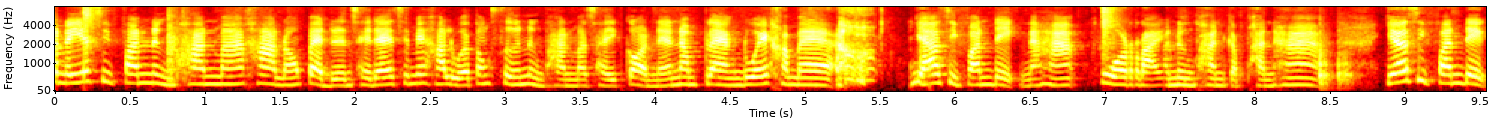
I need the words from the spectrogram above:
อนยาสีฟัน 1,000 มาค่ะ น้อง 8 เดือนใช้ได้ใช่ไหมคะ หรือว่าต้องซื้อ 1,000 มาใช้ก่อนแนะนำแปลงด้วยค่ะแม่ ยาสีฟันเด็กนะคะฟัวไร1,000กับ1,500ยาสีฟันเด็ก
